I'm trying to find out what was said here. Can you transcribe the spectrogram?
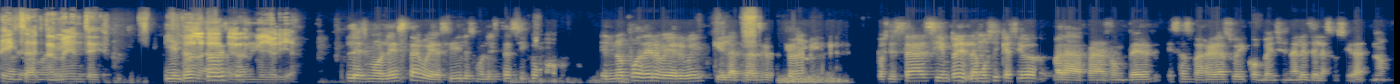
Exactamente. y entonces la, gran mayoría. Les molesta, güey, así, les molesta así como el no poder ver, güey, que la transgresión pues está siempre, la música ha sido para, para romper esas barreras, güey, convencionales de la sociedad, ¿no?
